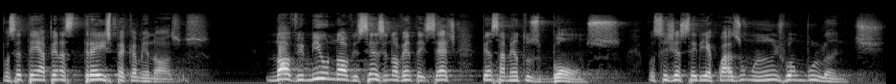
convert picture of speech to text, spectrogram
você tem apenas três pecaminosos. 9.997 pensamentos bons. Você já seria quase um anjo ambulante.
